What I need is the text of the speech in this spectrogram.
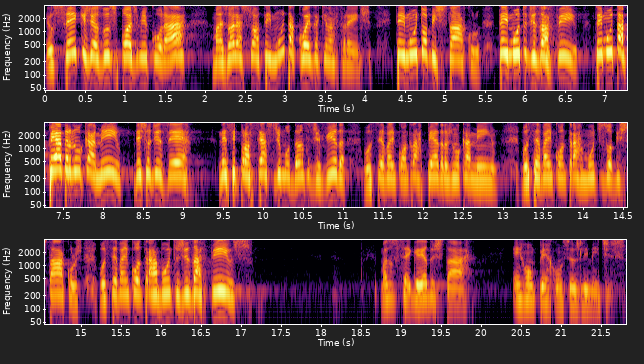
Eu sei que Jesus pode me curar, mas olha só, tem muita coisa aqui na frente, tem muito obstáculo, tem muito desafio, tem muita pedra no caminho. Deixa eu dizer, nesse processo de mudança de vida, você vai encontrar pedras no caminho, você vai encontrar muitos obstáculos, você vai encontrar muitos desafios. Mas o segredo está em romper com seus limites.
